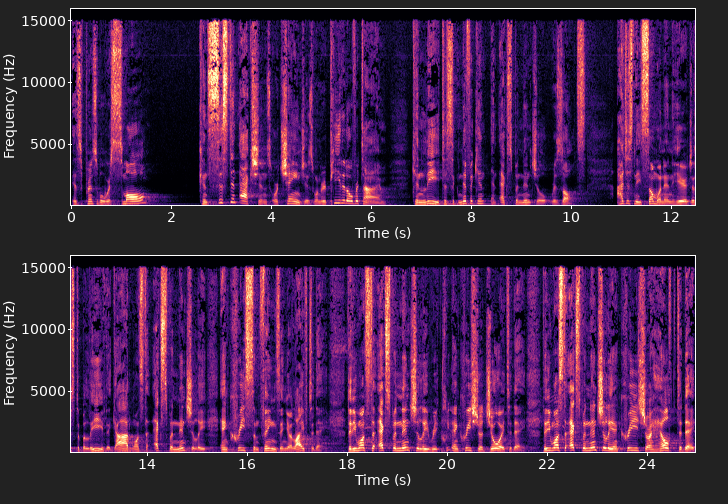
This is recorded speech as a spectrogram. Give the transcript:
It's a principle where small, consistent actions or changes, when repeated over time, can lead to significant and exponential results. I just need someone in here just to believe that God wants to exponentially increase some things in your life today. That He wants to exponentially rec- increase your joy today. That He wants to exponentially increase your health today.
